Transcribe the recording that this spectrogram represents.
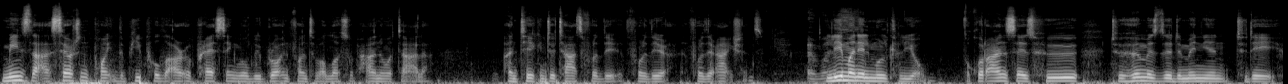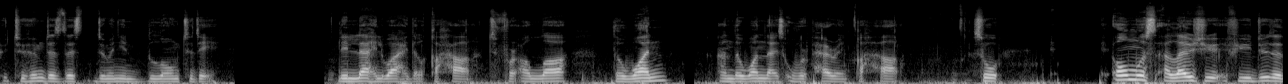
means that at a certain point the people that are oppressing will be brought in front of Allah subhanahu wa ta'ala and taken to task for their for their for their actions. Liman al mulk al The Quran says, "Who to whom is the dominion today? To whom does this dominion belong today?" Lillahi al-wahid al-qahhar. For Allah, the one and the one that is overpowering qahhar. So it almost allows you, if you do the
